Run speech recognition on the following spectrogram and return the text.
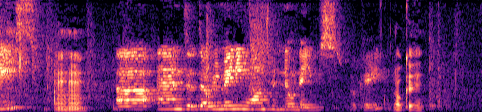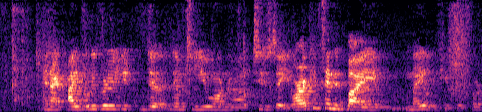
names, Mm-hmm. uh, and the remaining ones with no names. Okay. Okay. And I, I deliver you, the, them to you on uh, Tuesday, or I can send it by mail if you prefer.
